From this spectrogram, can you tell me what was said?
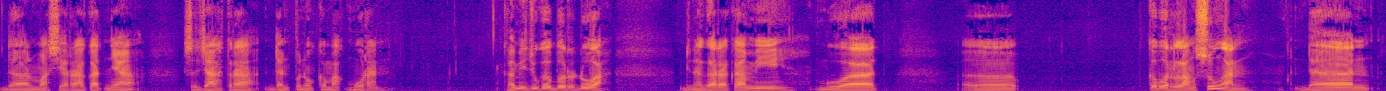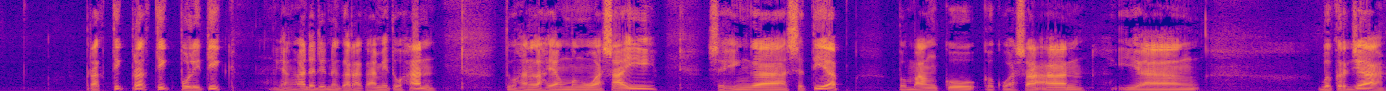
dan masyarakatnya sejahtera dan penuh kemakmuran. Kami juga berdoa di negara kami buat eh, keberlangsungan dan praktik-praktik politik yang ada di negara kami Tuhan Tuhanlah yang menguasai sehingga setiap pemangku kekuasaan yang bekerja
